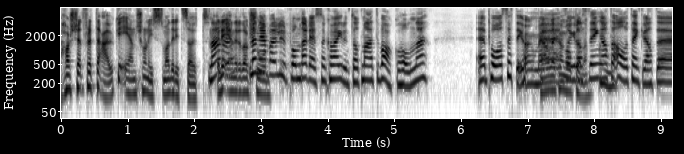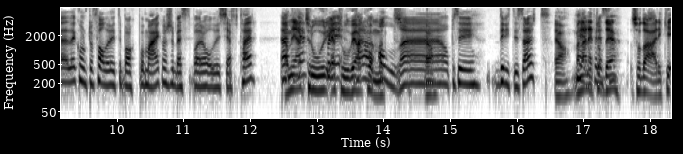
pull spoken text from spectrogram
har skjedd. For dette er jo ikke én journalist som har dritt seg ut. Nei, eller én redaksjon. Men jeg bare lurer på om det er det som kan være grunnen til at man er tilbakeholdne eh, på å sette i gang med Ja, en sånn gransking. At alle tenker at det, det kommer til å falle litt tilbake på meg. Kanskje best bare å holde litt kjeft her. Ja, men jeg ikke, tror- jeg tror vi har kommet her har alle Ja. å si, driti seg ut. Ja, men det er nettopp nettopp det. Så det er ikke,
